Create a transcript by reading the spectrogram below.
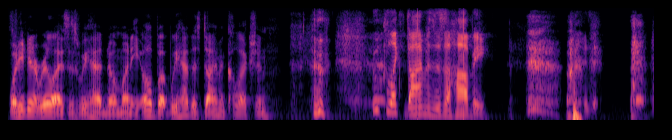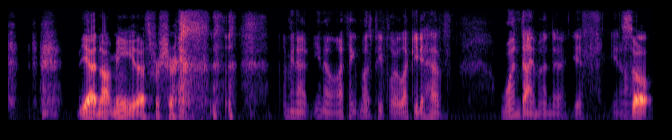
what he didn't realize is we had no money. Oh, but we have this diamond collection. Who who collects diamonds as a hobby? It- yeah, not me, that's for sure. I mean, I, you know, I think most people are lucky to have one diamond uh, if you know. So,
